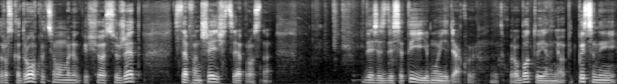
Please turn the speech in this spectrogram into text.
розкадровка в цьому малюнку, що сюжет. Стефан Шейдж це просто 10 з 10, і йому я дякую за таку роботу. Я на нього підписаний.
